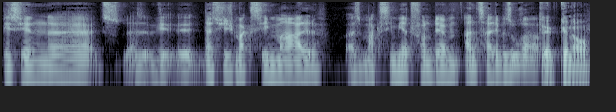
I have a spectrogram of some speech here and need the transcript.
bisschen, äh, also wir, äh, natürlich maximal, also maximiert von der Anzahl der Besucher. Der, genau.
